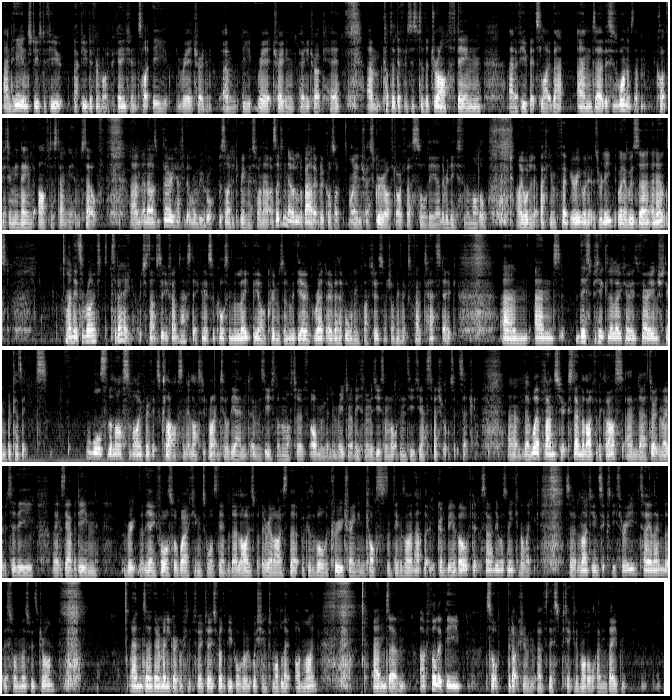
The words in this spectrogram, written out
and he introduced a few a few different modifications, like the rear trading um, the rear trading pony truck here, um, a couple of differences to the drafting, and a few bits like that and uh, this is one of them, quite fittingly named after Stanier himself. Um, and I was very happy that Hornby brought, decided to bring this one out, as I didn't know a lot about it, but of course I, my interest grew after I first saw the uh, the release for the model. I ordered it back in February when it was released, when it was uh, announced, and it's arrived today, which is absolutely fantastic. And it's of course in the late BR crimson with the red overhead warning flashes, which I think looks fantastic. Um, and this particular loco is very interesting because it's was the last survivor of its class, and it lasted right until the end, and was used on a lot of on the Midland region at least, and was used on a lot of enthusiast specials, etc. Um, there were plans to extend the life of the class and uh, throw them over to the, I think it's the Aberdeen route that the A4s were working towards the end of their lives, but they realised that because of all the crew training costs and things like that that were going to be involved, it sadly wasn't economic. So, 1963 tail end that this one was withdrawn and uh, there are many great reference photos for other people wishing to model it online. And um, I've followed the sort of production of this particular model, and they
